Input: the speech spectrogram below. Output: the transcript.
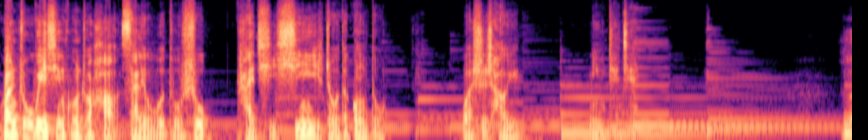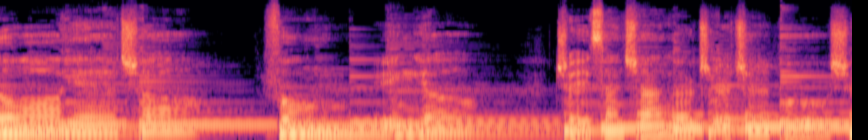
关注微信公众号“三六五读书”，开启新一周的共读。我是超宇。明天见。落叶秋，风影又吹散蝉儿，迟迟不休。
